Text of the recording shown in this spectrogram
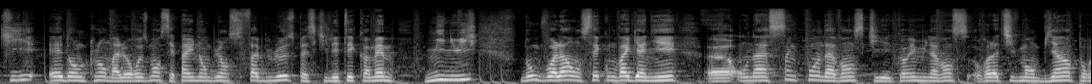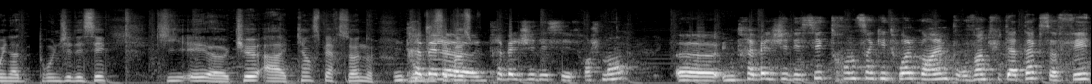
qui est dans le clan. Malheureusement, c'est pas une ambiance fabuleuse parce qu'il était quand même minuit. Donc voilà, on sait qu'on va gagner. Euh, on a 5 points d'avance, qui est quand même une avance relativement bien pour une, pour une GDC qui est euh, que à 15 personnes. Une très, belle, euh, une très belle GDC, franchement. Euh, une très belle GDC, 35 étoiles quand même pour 28 attaques, ça fait,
